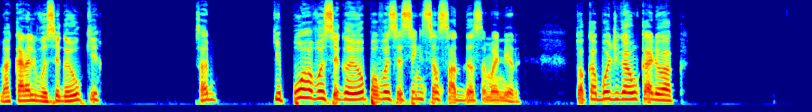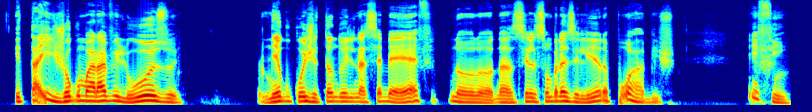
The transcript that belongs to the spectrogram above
Mas caralho, você ganhou o quê? Sabe? Que porra você ganhou pra você ser insensado dessa maneira? Tu acabou de ganhar um carioca. E tá aí, jogo maravilhoso. Nego cogitando ele na CBF, no- no- na seleção brasileira. Porra, bicho. Enfim.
